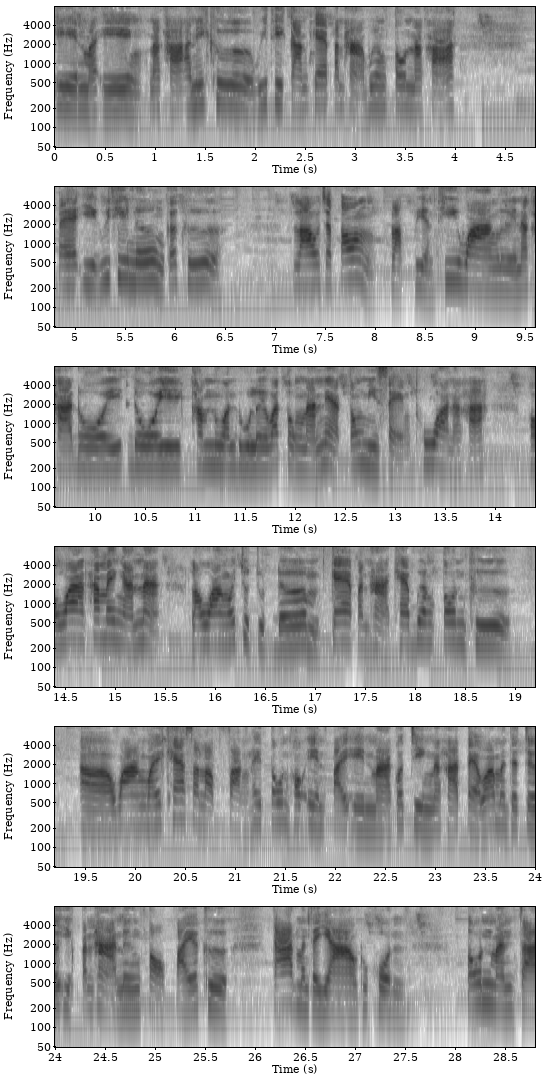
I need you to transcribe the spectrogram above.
เอ็นมาเองนะคะ อันนี้คือวิธีการแก้ปัญหาเบื้องต้นนะคะ แต่อีกวิธีหนึ่งก็คือเราจะต้องปรับเปลี่ยนที่วางเลยนะคะ โดย โดยคำนวณดูเลยว่าตรงนั้นเนี่ยต้องมีแสงทั่วนะคะ เพราะว่าถ้าไม่งั้นน่ะ เราวางไว้จุดจุดเดิม แก้ปัญหาแค่เบื้องต้นคืออวางไว้แค่สลับฝั่งให้ต้นเขาเอ็นไปเอ็นมาก็จริงนะคะ แต่ว่ามันจะเจออีกปัญหาหนึ่งต่อไปก็คือ ก้านมันจะยาวทุกคน ต้นมันจะ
